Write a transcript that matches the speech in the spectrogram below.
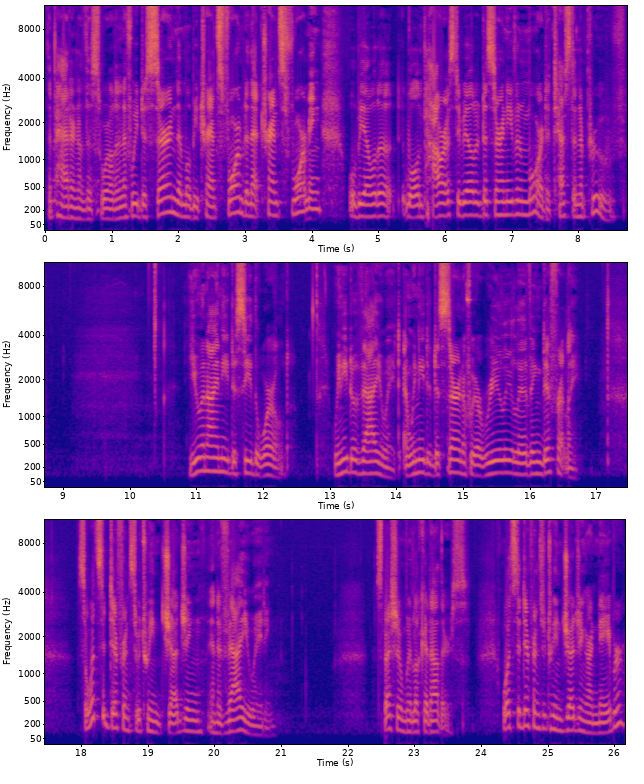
the pattern of this world. And if we discern, then we'll be transformed, and that transforming will be able to, will empower us to be able to discern even more, to test and approve. You and I need to see the world. We need to evaluate and we need to discern if we are really living differently. So, what's the difference between judging and evaluating? especially when we look at others. What's the difference between judging our neighbor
